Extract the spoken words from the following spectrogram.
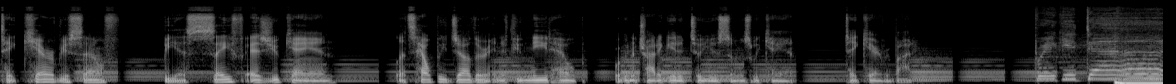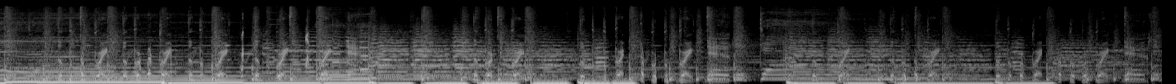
Take care of yourself. Be as safe as you can. Let's help each other. And if you need help, we're going to try to get it to you as soon as we can. Take care, everybody. Break it down. The, the break, the break, the break, the break, the break, the breakdown. The break, the break, the the break, the the breakdown. Break it down. The break, the the break, the the break, the the breakdown.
